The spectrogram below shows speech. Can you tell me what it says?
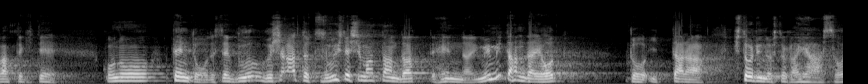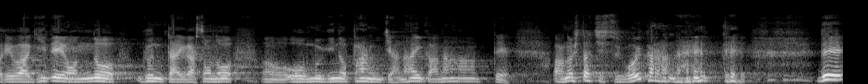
がってきて、このテントをですね、ぐ、ぐしゃーっと潰してしまったんだって変な夢見たんだよ。と言ったら、一人の人が、いや、それはギデオンの軍隊がその大麦のパンじゃないかなって、あの人たちすごいからねって。で、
